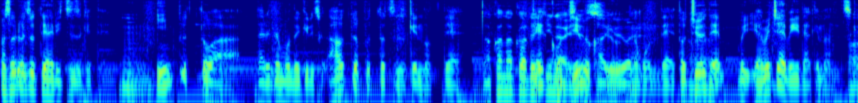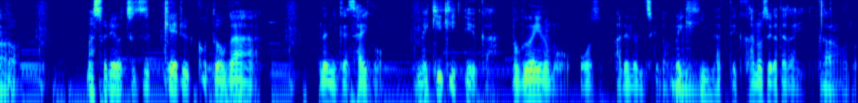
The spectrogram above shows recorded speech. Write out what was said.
あ、それをずっとやり続けてうん。インプットは誰でもできるんですけどアウトプット続けるのって。なかなかで結構きないですよね。ジム通うようなもんで途中でやめちゃえばいいだけなんですけど、まあ、それを続けることが何か最後目利きっていうか僕が言うのもおあれなんですけど目利きになっていく可能性が高い、なるほど。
